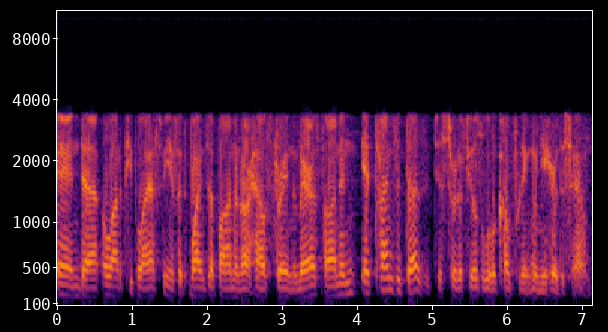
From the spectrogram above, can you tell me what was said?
And uh, a lot of people ask me if it winds up on in our house during the marathon, and at times it does. It just sort of feels a little comforting when you hear the sounds.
